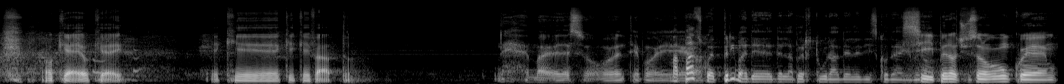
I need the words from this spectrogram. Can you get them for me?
Ok, ok. E che, che- che hai fatto? Eh, ma adesso ovviamente poi... Ma Pasqua è prima de- dell'apertura delle discoteche. Sì, però ci sono comunque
